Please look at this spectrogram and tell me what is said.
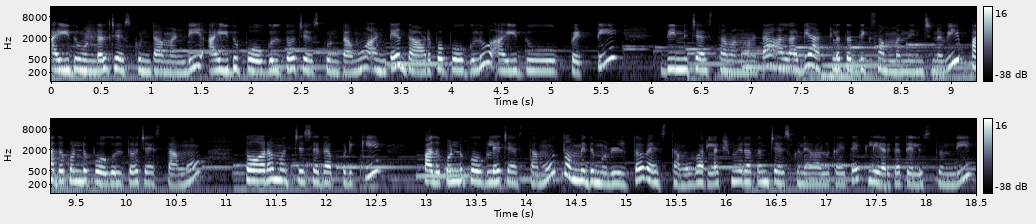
ఐదు ఉండలు చేసుకుంటామండి. ఐదు పోగులతో చేసుకుంటాము. అంటే దారపు పోగులు ఐదు పెట్టి దీన్ని చేస్తామన్నమాట. అలాగే అట్ల తద్దికి సంబంధించినవి పదకొండు పోగులతో చేస్తాము. తోరం వచ్చేసేటప్పటికి పదకొండు పోగులే చేస్తాము తొమ్మిది ముళ్ళతో వేస్తాము. వరలక్ష్మి వ్రతం చేసుకునే వాళ్ళకైతే క్లియర్గా తెలుస్తుంది.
